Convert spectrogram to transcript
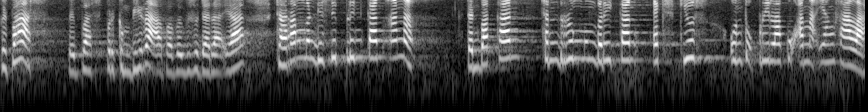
bebas bebas bergembira Bapak Ibu Saudara ya. Jarang mendisiplinkan anak dan bahkan cenderung memberikan excuse untuk perilaku anak yang salah.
